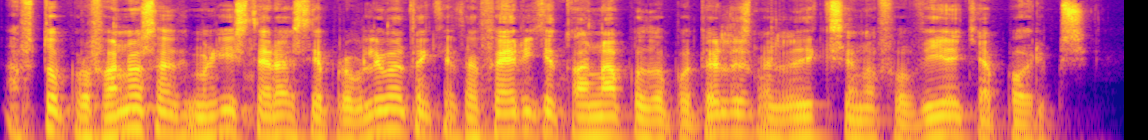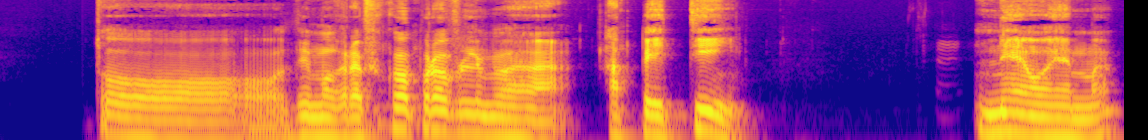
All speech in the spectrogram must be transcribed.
Αυτό προφανώς θα δημιουργήσει τεράστια προβλήματα και θα φέρει και το ανάποδο αποτέλεσμα, δηλαδή ξενοφοβία και απόρριψη. Το δημογραφικό πρόβλημα απαιτεί νέο αίμα,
